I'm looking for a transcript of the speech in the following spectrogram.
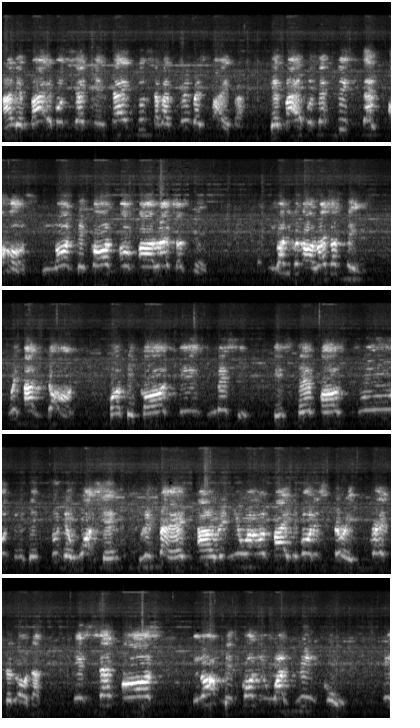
And the Bible says in Titus chapter 3, verse 5, the Bible says, He sent us not because of our righteousness, not because of our righteousness we are done, but because His mercy he saved us through the, through the washing, repent, and renewal by the Holy Spirit. Praise the Lord. He sent us not because you are doing good. He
